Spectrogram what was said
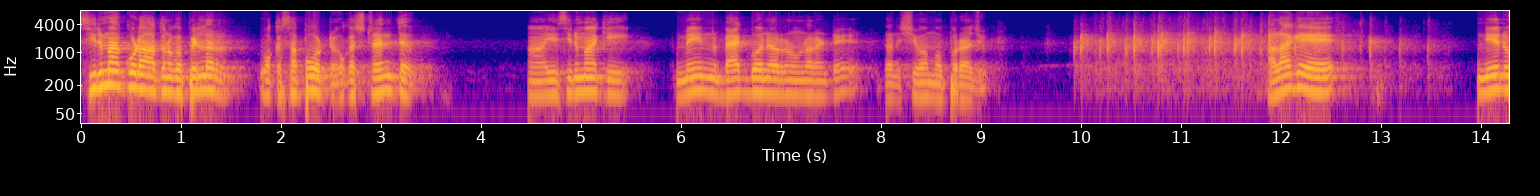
సినిమా కూడా అతను ఒక పిల్లర్ ఒక సపోర్ట్ ఒక స్ట్రెంగ్త్ ఈ సినిమాకి మెయిన్ బ్యాక్ బోన్ ఎవరైనా ఉన్నారంటే తను శివ ముప్పరాజు అలాగే నేను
